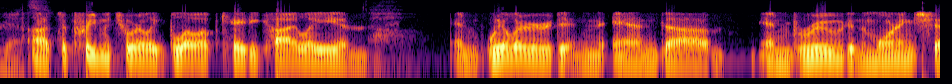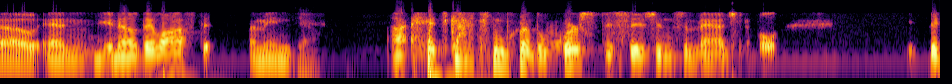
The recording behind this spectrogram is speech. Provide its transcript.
Yes. uh, to prematurely blow up Kaedy Kiely and and Willard and and um, and Brood in the morning show, and you know they lost it. I mean, Yeah. Uh, it's got to be one of the worst decisions imaginable. They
